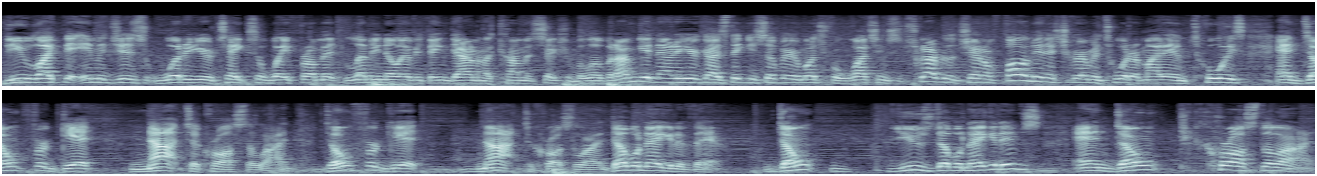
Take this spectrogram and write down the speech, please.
Do you like the images? What are your takes away from it? Let me know everything down in the comment section below. But I'm getting out of here, guys. Thank you so very much for watching. Subscribe to the channel. Follow me on Instagram and Twitter at Toys, And don't forget not to cross the line. Don't forget not to cross the line. Double negative there. Don't use double negatives and don't cross the line.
